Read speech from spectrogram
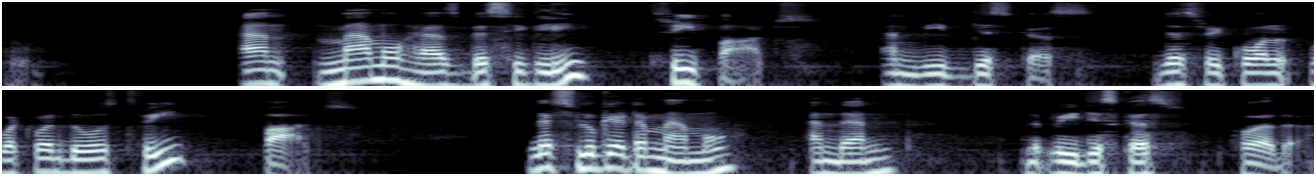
close. And memo has basically three parts and we've discussed. Just recall what were those three parts. Let's look at a memo, and then we discuss further.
